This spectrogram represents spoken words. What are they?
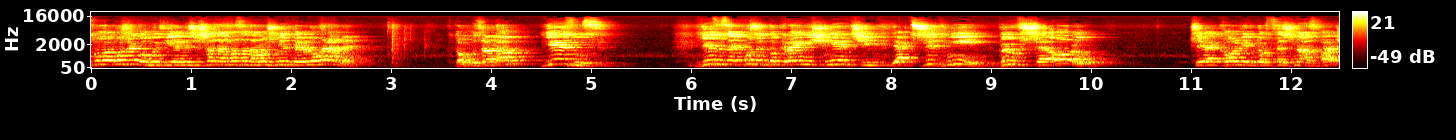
Słowa Bożego my wiemy, że szatan ma zadaną śmiertelną ranę. Kto mu zadał? Jezus. Jezus jak poszedł do krainy śmierci, jak trzy dni był w Szeolu, czy jakkolwiek to chcesz nazwać,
